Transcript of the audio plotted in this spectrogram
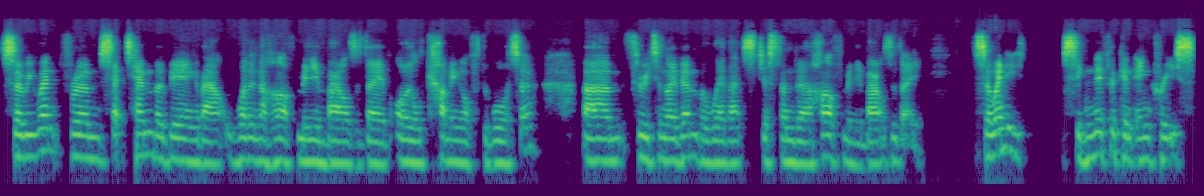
So we went from September being about one and a half million barrels a day of oil coming off the water um, through to November, where that's just under half a million barrels a day. So any significant increase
